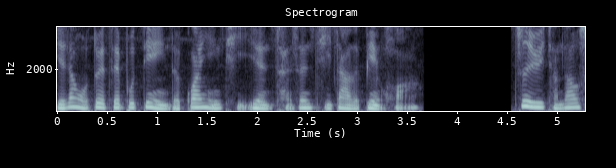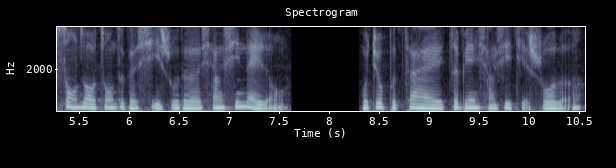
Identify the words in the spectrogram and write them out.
也让我对这部电影的观影体验产生极大的变化。至于讲到送肉粽这个习俗的详细内容，我就不在这边详细解说了，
